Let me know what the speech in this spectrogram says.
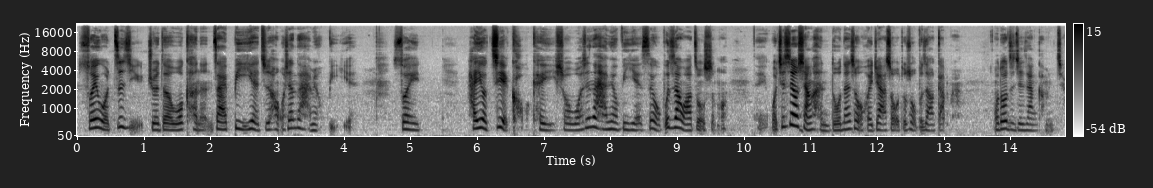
所以我自己觉得，我可能在毕业之后，我现在还没有毕业，所以还有借口可以说我现在还没有毕业，所以我不知道我要做什么。对我其实有想很多，但是我回家的时候，我都说我不知道干嘛。我都直接这样跟他们讲，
